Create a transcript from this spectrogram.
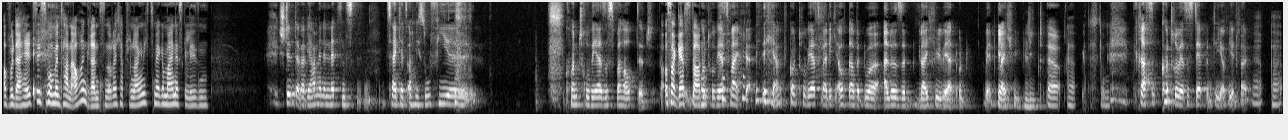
Obwohl, da hält sich's momentan auch in Grenzen, oder? Ich habe schon lange nichts mehr Gemeines gelesen. Stimmt, aber wir haben in der letzten Zeit jetzt auch nicht so viel Kontroverses behauptet. Außer gestern. Kontrovers meine ja, kontrovers meine ich auch damit nur, alle sind gleich viel wert und werden gleich viel geliebt. Ja, ja, das stimmt. Krass kontroverses Statement hier auf jeden Fall. Ja, ja.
